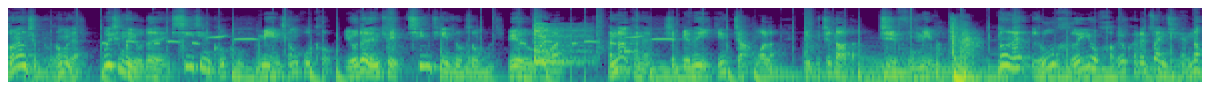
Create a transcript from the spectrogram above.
同样是普通人，为什么有的人辛辛苦苦勉强糊口，有的人却轻轻松松月入过万？很大可能是别人已经掌握了你不知道的致富密码。普通人如何又好又快的赚钱呢？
